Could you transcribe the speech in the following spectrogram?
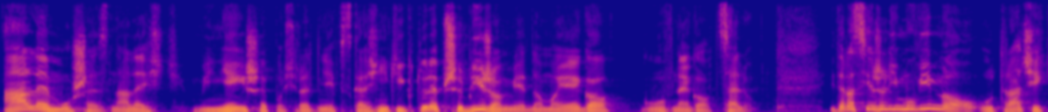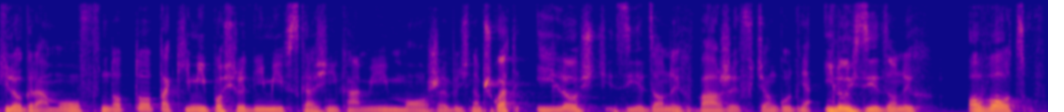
ale muszę znaleźć mniejsze pośrednie wskaźniki, które przybliżą mnie do mojego głównego celu. I teraz, jeżeli mówimy o utracie kilogramów, no to takimi pośrednimi wskaźnikami może być na przykład ilość zjedzonych warzyw w ciągu dnia, ilość zjedzonych owoców,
